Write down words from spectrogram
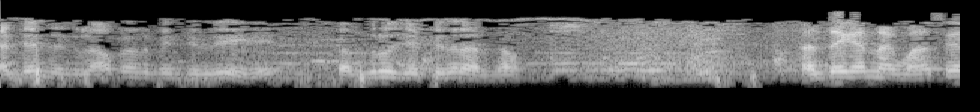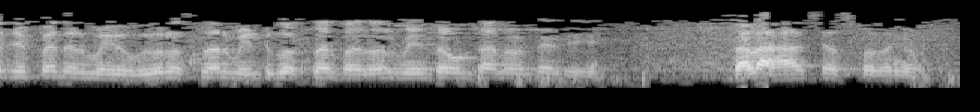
అంటే నీకు లోపల అనిపించింది సద్గురువు చెప్పిందని అర్థం. అంతేగాని నాకు మాస్టర్ గారు చెప్పారు నేను మీ ఊరు వస్తున్నాను మీ ఇంటికి వస్తున్నాను పది రోజులు మీ ఇంట్లో ఉంటాను అంటే అది చాలా హాస్యాస్పదంగా ఉంటుంది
